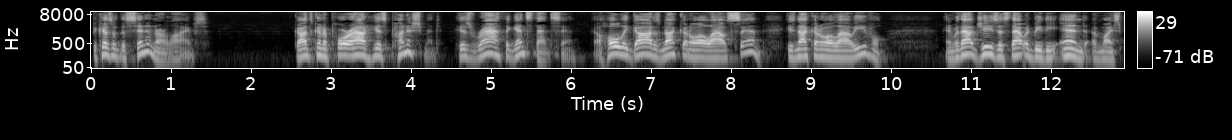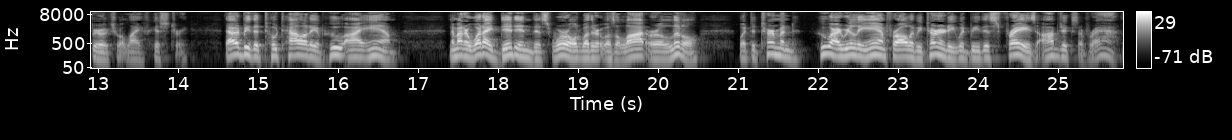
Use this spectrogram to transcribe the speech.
Because of the sin in our lives, God's going to pour out his punishment, his wrath against that sin. A holy God is not going to allow sin. He's not going to allow evil. And without Jesus, that would be the end of my spiritual life history. That would be the totality of who I am. No matter what I did in this world, whether it was a lot or a little, what determined who I really am for all of eternity would be this phrase, objects of wrath.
